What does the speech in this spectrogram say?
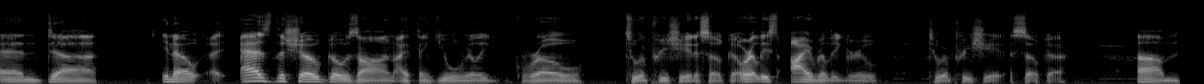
and uh, you know, as the show goes on, I think you will really grow to appreciate Ahsoka, or at least I really grew to appreciate Ahsoka. Um,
